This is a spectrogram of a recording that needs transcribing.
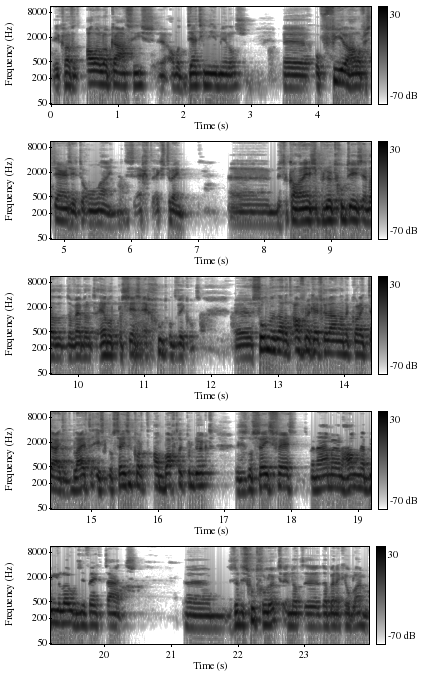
Ik geloof dat alle locaties, uh, alle 13 inmiddels, op 4,5 ster zitten online. Dat is echt extreem. dus dat kan alleen als je product goed is en dat, we hebben het hele proces echt goed ontwikkeld. zonder dat het afbreuk heeft gedaan aan de kwaliteit. Het blijft, is nog steeds een ambachtelijk product. Het is nog steeds vers met name een hang naar biologisch en vegetarisch. Ehm, dus dat is goed gelukt en dat, uh, daar ben ik heel blij mee.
